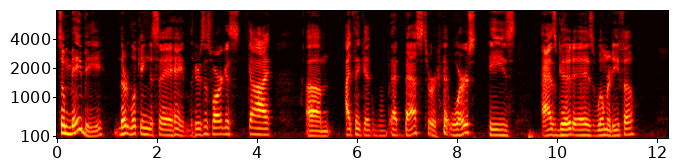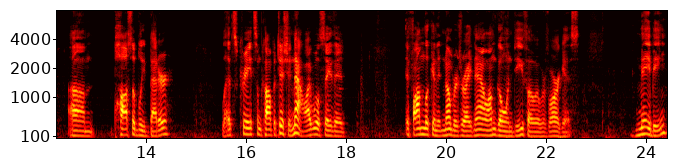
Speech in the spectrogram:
So maybe they're looking to say, hey, here's this Vargas guy. Um, I think at at best or at worst, he's as good as Wilmer Difo, um, possibly better. Let's create some competition. Now, I will say that if I'm looking at numbers right now, I'm going Difo over Vargas. Maybe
